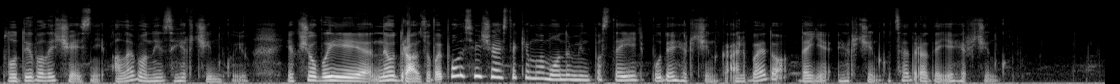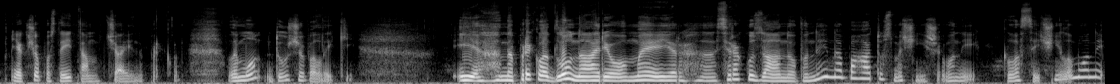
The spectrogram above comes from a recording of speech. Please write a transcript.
плоди величезні, але вони з гірчинкою. Якщо ви не одразу випили свій чай з таким лимоном, він постоїть, буде гірчинка. Альбедо дає гірчинку, цедра дає гірчинку. Якщо постоїть там чай, наприклад. Лимон дуже великий. І, наприклад, Лунаріо, Мейер, е, Сіракузано, вони набагато смачніші. Вони класичні лимони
